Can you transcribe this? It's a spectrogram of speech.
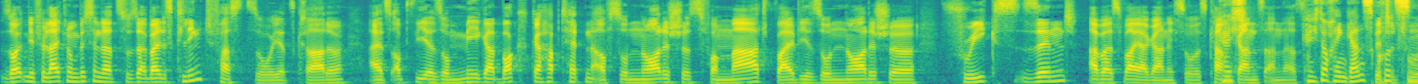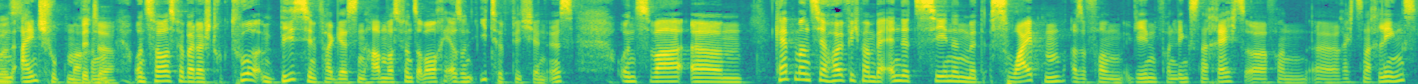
sollten wir vielleicht noch ein bisschen dazu sagen, weil es klingt fast so jetzt gerade, als ob wir so mega Bock gehabt hätten auf so ein nordisches Format, weil wir so nordische Freaks sind, aber es war ja gar nicht so, es kam Kann ich- ganz anders. Kann ich noch einen ganz Bitte kurzen. Einschub machen? Bitte. Und zwar, was wir bei der Struktur ein bisschen vergessen haben, was für uns aber auch eher so ein i-Tüpfelchen ist. Und zwar ähm, kennt man es ja häufig, man beendet Szenen mit Swipen, also von gehen von links nach rechts oder von äh, rechts nach links.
